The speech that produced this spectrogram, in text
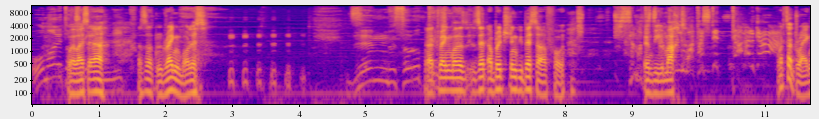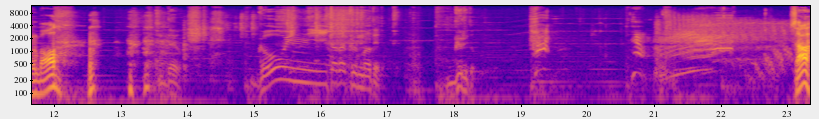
お前た Woher weiß ちが er, 2個 dass das ein Dragon Ball ist? 全部揃って Ja, る Dragon Ball Z Abridged irgendwie besser vor. 貴様 Irgendwie gemacht. 渡してたまるか What's a Dragon Ball? では強引にいただくまでだグルド So,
